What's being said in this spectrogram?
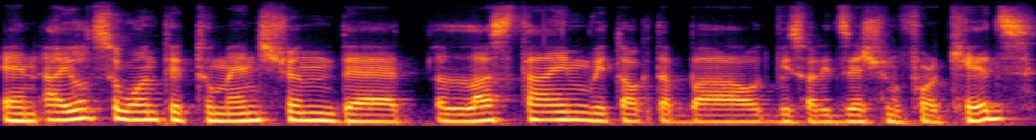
And I also wanted to mention that last time we talked about visualization for kids.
